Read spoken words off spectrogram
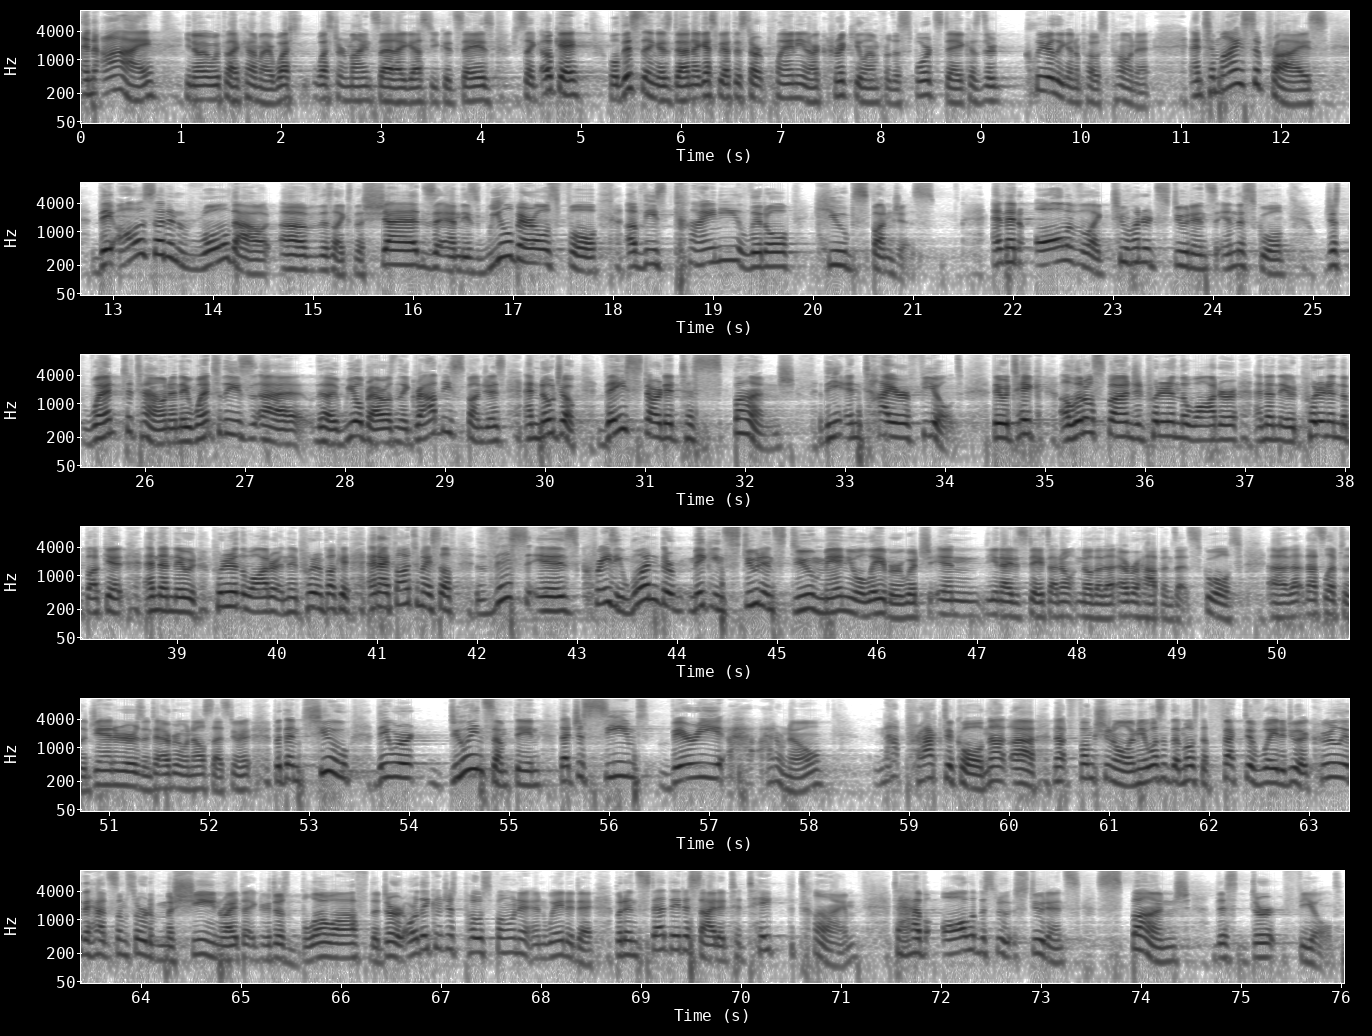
And I, you know, with like kind of my West, Western mindset, I guess you could say, is just like, okay, well, this thing is done. I guess we have to start planning our curriculum for the sports day because they're clearly going to postpone it. And to my surprise, they all of a sudden rolled out of this, like the sheds and these wheelbarrows full of these tiny little cube sponges. And then all of the like 200 students in the school just went to town and they went to these uh, the wheelbarrows and they grabbed these sponges and no joke they started to sponge the entire field. They would take a little sponge and put it in the water, and then they would put it in the bucket, and then they would put it in the water, and they put it in the bucket. And I thought to myself, this is crazy. One, they're making students do manual labor, which in the United States, I don't know that that ever happens at schools. Uh, that, that's left to the janitors and to everyone else that's doing it. But then, two, they were doing something that just seemed very, I don't know, not practical, not, uh, not functional. I mean, it wasn't the most effective way to do it. Clearly, they had some sort of machine, right, that could just blow off the dirt, or they could just postpone it and wait a day. But instead, they decided to take the time to have all of the students sponge this dirt field.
